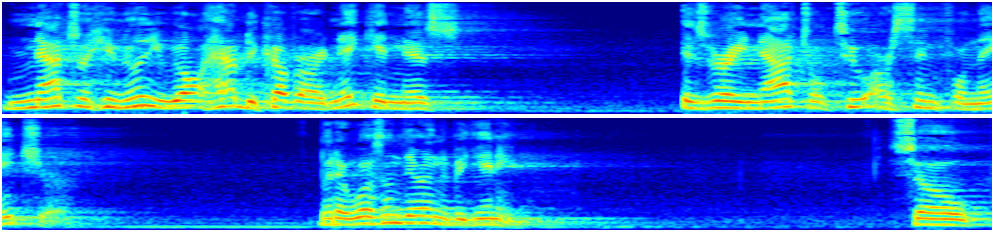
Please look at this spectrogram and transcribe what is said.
natural humility we all have to cover our nakedness is very natural to our sinful nature. But it wasn't there in the beginning. So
